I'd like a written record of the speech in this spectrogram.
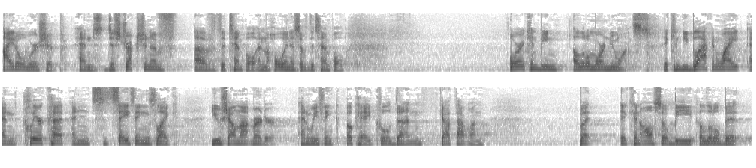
idol worship and destruction of, of the temple and the holiness of the temple. Or it can be a little more nuanced. It can be black and white and clear cut and say things like, You shall not murder. And we think, Okay, cool, done. Got that one. But it can also be a little bit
